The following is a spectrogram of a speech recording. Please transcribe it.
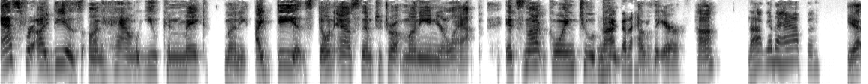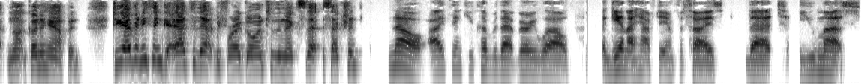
Ask for ideas on how you can make money. Ideas. Don't ask them to drop money in your lap. It's not going to appear Not gonna out of the air. Huh? Not going to happen. Yep, not going to happen. Do you have anything to add to that before I go on to the next se- section? No, I think you covered that very well. Again, I have to emphasize that you must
